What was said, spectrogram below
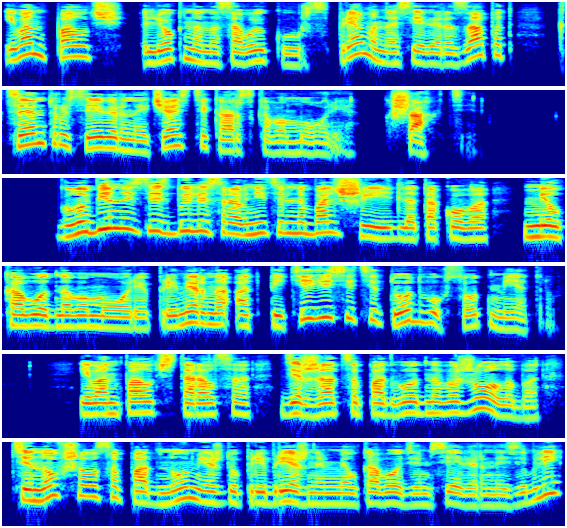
Иван Павлович лег на носовой курс, прямо на северо-запад, к центру северной части Карского моря, к шахте. Глубины здесь были сравнительно большие для такого мелководного моря, примерно от 50 до 200 метров. Иван Павлович старался держаться подводного желоба, тянувшегося по дну между прибрежным мелководьем Северной Земли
